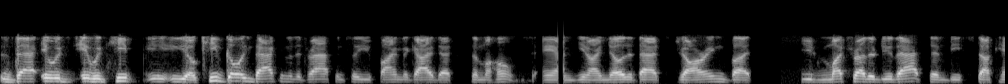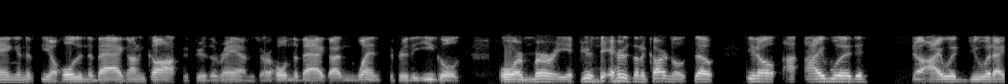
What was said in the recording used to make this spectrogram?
that it would it would keep you know keep going back into the draft until you find the guy that's the Mahomes. And you know I know that that's jarring, but you'd much rather do that than be stuck hanging, you know, holding the bag on Goff if you're the Rams, or holding the bag on Wentz if you're the Eagles, or Murray if you're the Arizona Cardinals. So, you know, I, I would, you know, I would do what I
